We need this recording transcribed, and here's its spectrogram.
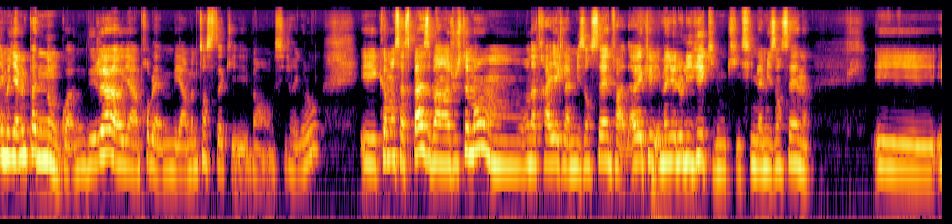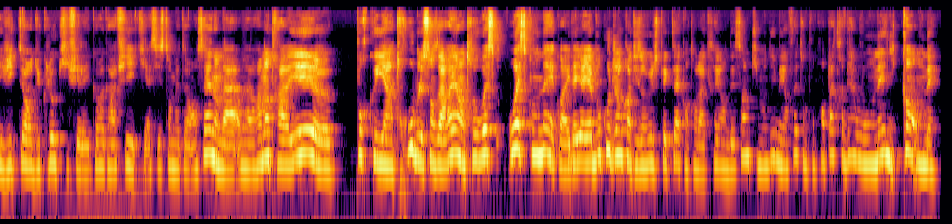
il n'y a même pas de nom quoi. Donc déjà il y a un problème, mais en même temps c'est ça qui est ben, aussi rigolo. Et comment ça se passe? Ben justement on, a travaillé avec la mise en scène, avec Emmanuel Olivier qui, signe la mise en scène et, Victor Duclos qui fait la chorégraphie et qui est assistant metteur en scène. On a, vraiment travaillé euh, pour qu'il y ait un trouble sans arrêt entre où est-ce, où est-ce qu'on est. Quoi. Et d'ailleurs, il y a beaucoup de gens, quand ils ont vu le spectacle, quand on l'a créé en décembre, qui m'ont dit, mais en fait, on ne comprend pas très bien où on est ni quand on est.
